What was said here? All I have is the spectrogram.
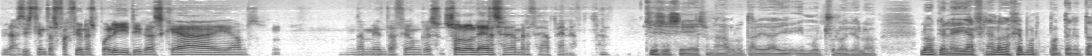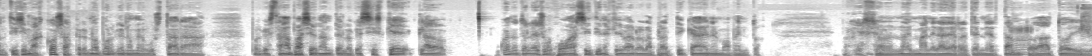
las distintas facciones políticas que hay una ambientación que solo leerse ya merece la pena. Sí, sí, sí, es una brutalidad y, muy chulo. Yo lo, lo, que leí al final lo dejé por, tener tantísimas cosas, pero no porque no me gustara, porque estaba apasionante. Lo que sí es que, claro, cuando te lees un juego así tienes que llevarlo a la práctica en el momento. Porque eso, no hay manera de retener tanto mm. dato y,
